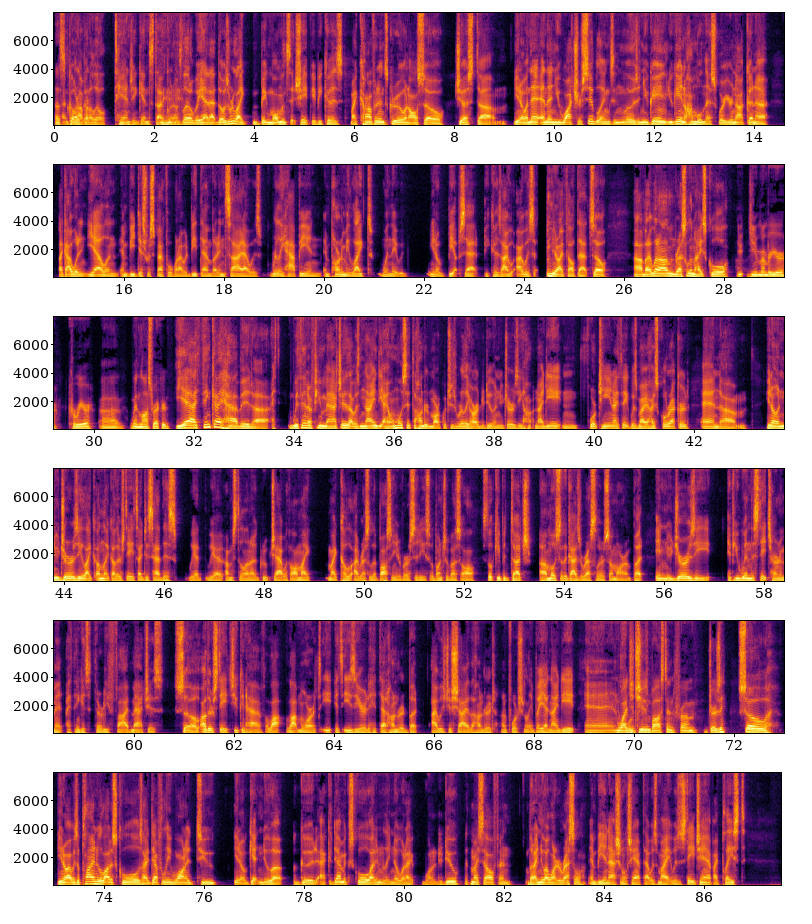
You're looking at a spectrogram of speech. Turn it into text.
That's I'm going off on a little tangent, getting stuck when I was little. But yeah, that those were like big moments that shaped me because my confidence grew, and also just um, you know, and then and then you watch your siblings and lose, and you gain you gain a humbleness where you're not gonna like I wouldn't yell and, and be disrespectful when I would beat them, but inside I was really happy and and part of me liked when they would you know, be upset because I, I was, you know, I felt that. So, um, but I went on wrestle in high school. Do you remember your career uh, win loss record? Yeah, I think I have it. Uh, within a few matches, I was 90. I almost hit the 100 mark, which is really hard to do in New Jersey. 98 and 14, I think, was my high school record. And, um, you know, in New Jersey, like unlike other states, I just had this. We had, we had, I'm still in a group chat with all my my co- I wrestled at Boston University, so a bunch of us all still keep in touch. Uh, most of the guys are wrestlers, some aren't. But in New Jersey, if you win the state tournament, I think it's 35 matches. So other states you can have a lot, a lot more. It's e- it's easier to hit that hundred, but I was just shy of the hundred, unfortunately. But yeah, 98 and. Why'd you choose Boston from Jersey? So you know, I was applying to a lot of schools. I definitely wanted to, you know, get into a a good academic school. I didn't really know what I wanted to do with myself, and but I knew I wanted to wrestle and be a national champ. That was my. It was a state champ. I placed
